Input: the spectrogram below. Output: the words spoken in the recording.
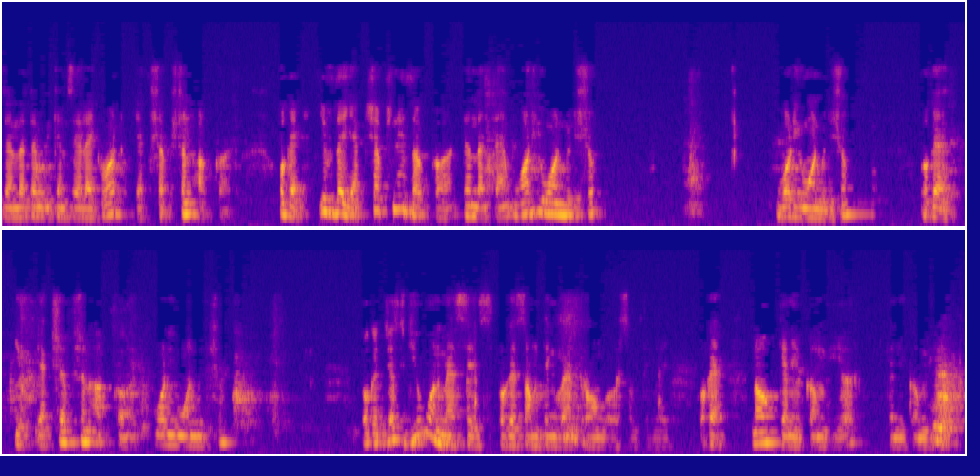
Then the time we can say like what? Exception occurred. Okay, if the exception is occurred, then that time what do you want me to show? what do you want me to show? Okay if exception occurred what do you want me to show? Okay just give one message okay something went wrong or something like okay now can you come here? Can you come here?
